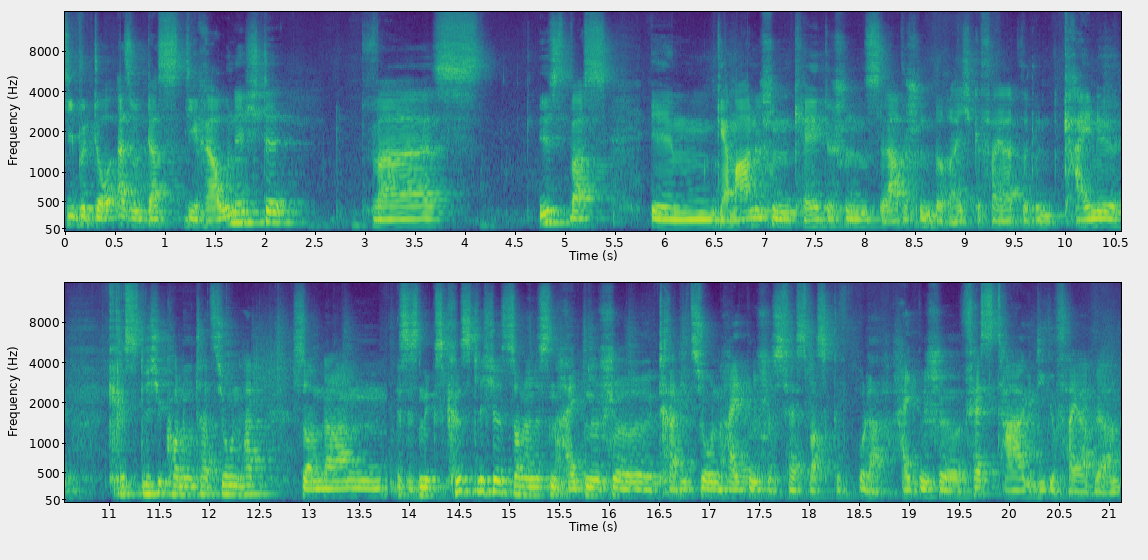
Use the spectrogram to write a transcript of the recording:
die, Bedeu also dass die Rauhnächte was ist, was im germanischen, keltischen, slawischen Bereich gefeiert wird und keine christliche Konnotation hat, sondern es ist nichts Christliches, sondern es ist eine heidnische Tradition, ein heidnisches Fest, was oder heidnische Festtage, die gefeiert werden.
